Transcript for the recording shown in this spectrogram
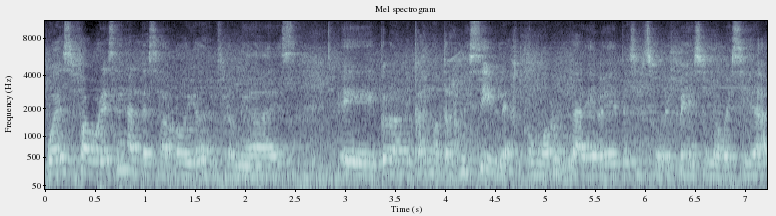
pues, favorecen al desarrollo de enfermedades eh, crónicas no transmisibles como la diabetes, el sobrepeso, la obesidad,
